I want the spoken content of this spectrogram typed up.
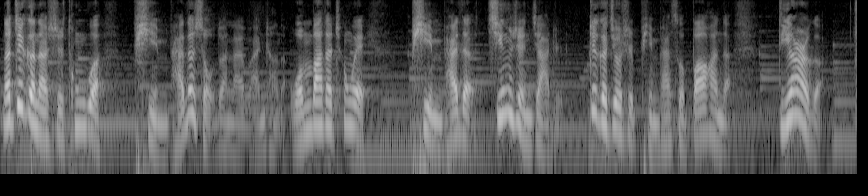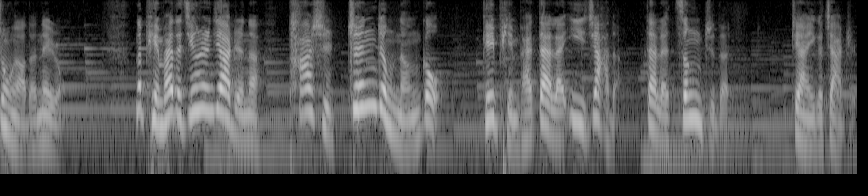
那这个呢是通过品牌的手段来完成的，我们把它称为品牌的精神价值。这个就是品牌所包含的第二个重要的内容。那品牌的精神价值呢，它是真正能够给品牌带来溢价的、带来增值的这样一个价值。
